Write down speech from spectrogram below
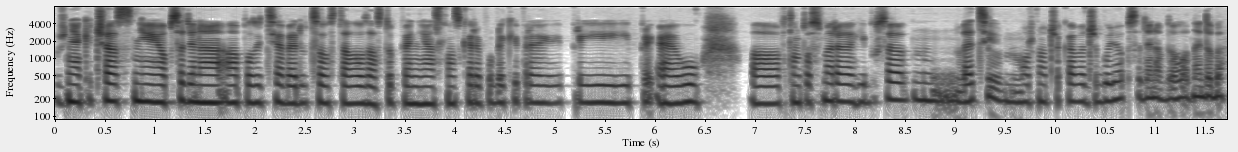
už nejaký čas nie je obsadená pozícia vedúceho stáleho zastúpenia Slovenskej republiky pre, pri, pri EÚ. E, v tomto smere hýbu sa veci, možno očakávať, že bude obsadená v dohľadnej dobe?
